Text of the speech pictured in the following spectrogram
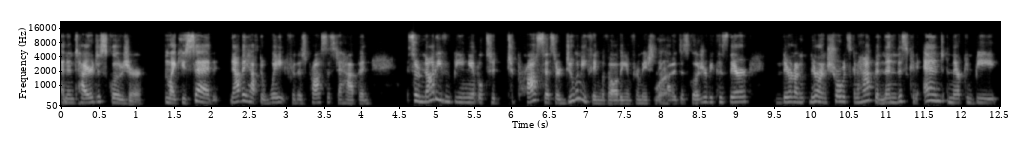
an entire disclosure, and like you said, now they have to wait for this process to happen. So not even being able to to process or do anything with all the information right. they had at disclosure because they're they're they're unsure what's going to happen. Then this can end, and there can be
